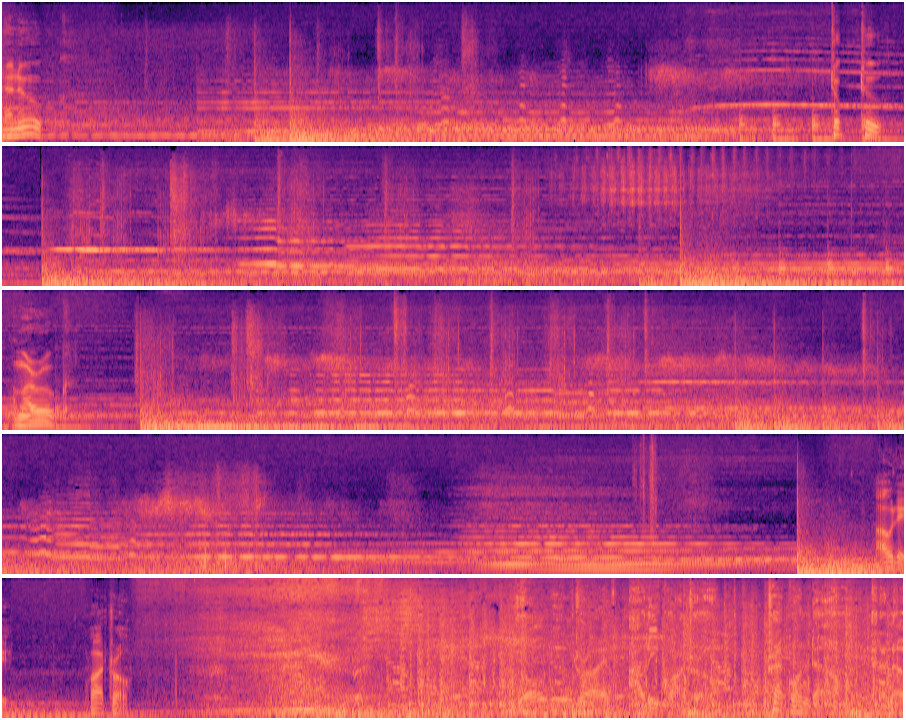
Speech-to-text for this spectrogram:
Nanook. Tuk Tuk. Amaruk. Audi Quattro. The all-wheel drive Audi Quattro. Track one down at an dealer.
